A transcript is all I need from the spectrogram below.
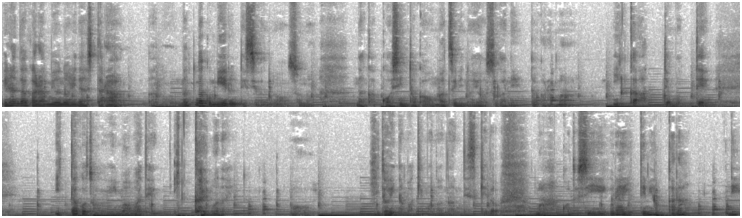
ベランダから身を乗り出したらあのなんとなく見えるんですよ。あのそのなんか行進とかお祭りの様子がね。だからまあいいかって思って行ったこと今まで一回もない。もうひどい怠け者なんですけどまあ今年ぐらい行ってみようかな。ね。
